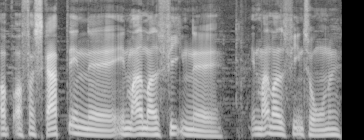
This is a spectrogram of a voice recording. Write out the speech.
og, og får skabt en, en meget, meget fin, en meget, meget fin tone.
